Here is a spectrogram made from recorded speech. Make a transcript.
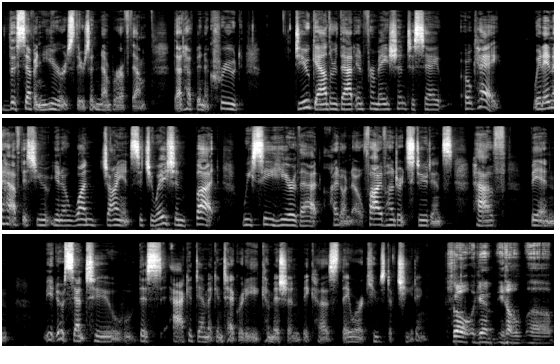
the seven years, there's a number of them that have been accrued. Do you gather that information to say, okay, we didn't have this, you, you know, one giant situation, but we see here that, I don't know, 500 students have been you know, sent to this academic integrity commission because they were accused of cheating. So again, you know, uh,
